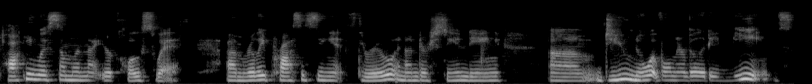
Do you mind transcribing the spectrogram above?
talking with someone that you're close with, um, really processing it through and understanding um, do you know what vulnerability means?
